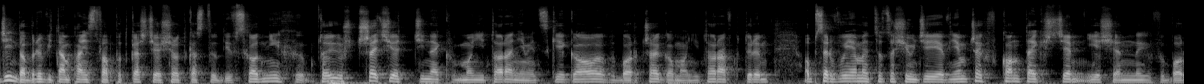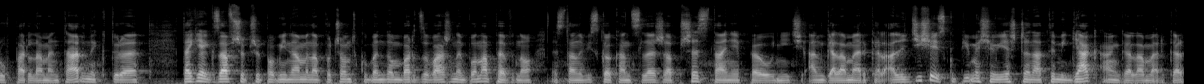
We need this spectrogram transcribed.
Dzień dobry, witam Państwa w podcaście Ośrodka Studiów Wschodnich. To już trzeci odcinek monitora niemieckiego, wyborczego monitora, w którym obserwujemy to, co się dzieje w Niemczech w kontekście jesiennych wyborów parlamentarnych, które, tak jak zawsze przypominamy na początku, będą bardzo ważne, bo na pewno stanowisko kanclerza przestanie pełnić Angela Merkel. Ale dzisiaj skupimy się jeszcze na tym, jak Angela Merkel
